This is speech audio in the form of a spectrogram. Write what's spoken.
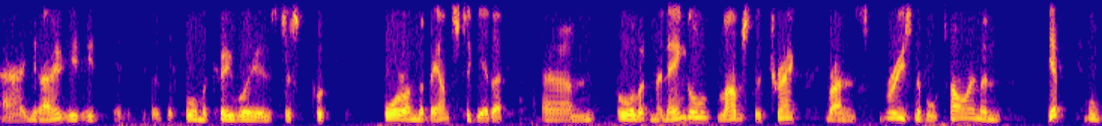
uh, you know it, it, the, former Kiwi has just put four on the bounce together. Um, all at Menangle, loves the track, runs reasonable time, and yep, we'll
